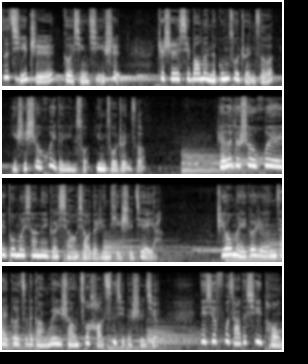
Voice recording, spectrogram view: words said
司其职，各行其事，这是细胞们的工作准则，也是社会的运作运作准则。人类的社会多么像那个小小的人体世界呀！只有每个人在各自的岗位上做好自己的事情，那些复杂的系统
